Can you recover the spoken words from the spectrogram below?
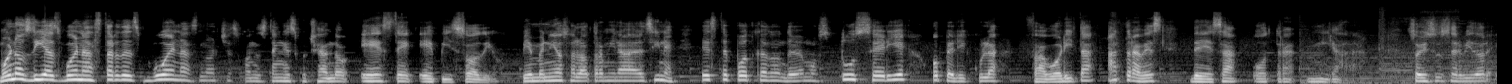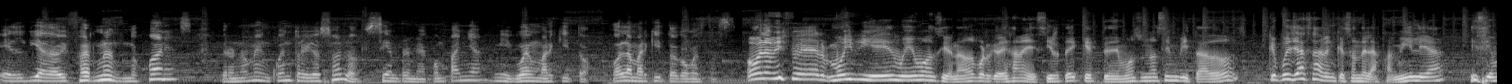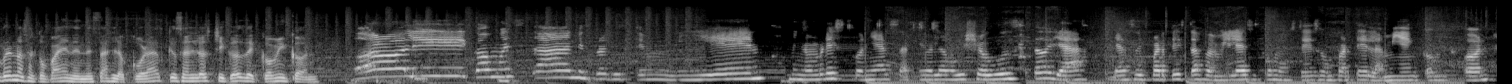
Buenos días, buenas tardes, buenas noches cuando estén escuchando este episodio. Bienvenidos a la otra mirada del cine, este podcast donde vemos tu serie o película favorita a través de esa otra mirada. Soy su servidor el día de hoy, Fernando Juárez, pero no me encuentro yo solo, siempre me acompaña mi buen Marquito. Hola Marquito, ¿cómo estás? Hola mi Fer, muy bien, muy emocionado porque déjame decirte que tenemos unos invitados que pues ya saben que son de la familia y siempre nos acompañan en estas locuras que son los chicos de Comic Con. Hola, ¿cómo están? Espero que estén bien. Mi nombre es Conia Hola, mucho gusto. Ya, ya soy parte de esta familia, así como ustedes son parte de la mía en Comic Con.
